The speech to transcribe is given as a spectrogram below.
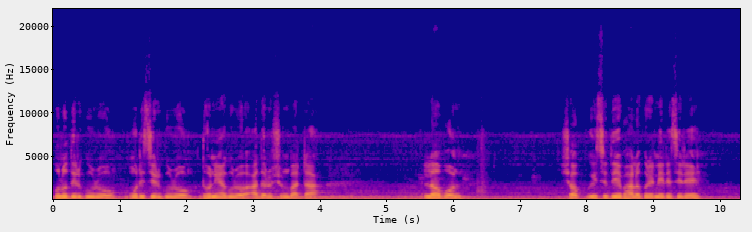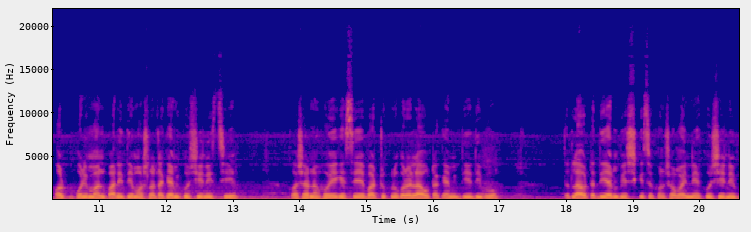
হলুদের গুঁড়ো, মরিচের গুঁড়ো, ধনিয়া গুঁড়ো, আদা, রসুন বাটা, লবণ সব কিছু দিয়ে ভালো করে নেড়ে চেড়ে অল্প পরিমাণ পানি দিয়ে মশলাটাকে আমি কষিয়ে নিচ্ছি। কষানো হয়ে গেছে, এবার টুকরো করে লাউটাকে আমি দিয়ে দিব। তো লাউটা দিয়ে আমি বেশ কিছুক্ষণ সময় নিয়ে কষিয়ে নিব।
